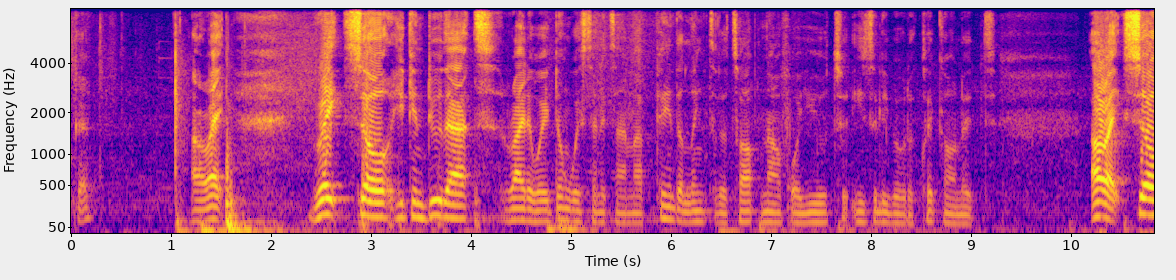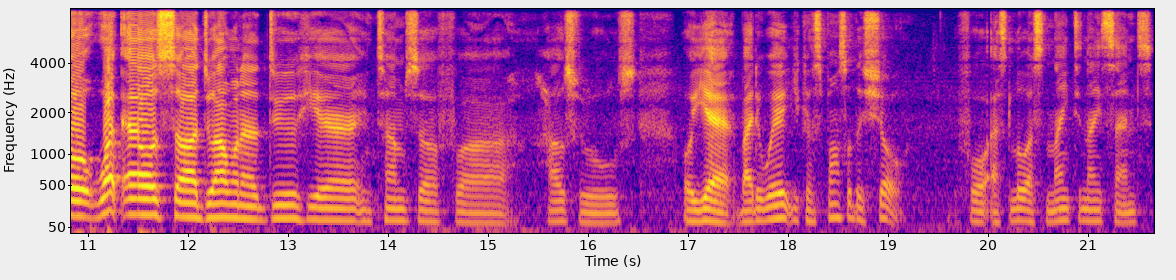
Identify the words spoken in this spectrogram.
okay? All right great so you can do that right away don't waste any time. I've pinned the link to the top now for you to easily be able to click on it. All right so what else uh, do i want to do here in terms of uh, house rules? Oh yeah by the way you can sponsor the show for as low as 99 cents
